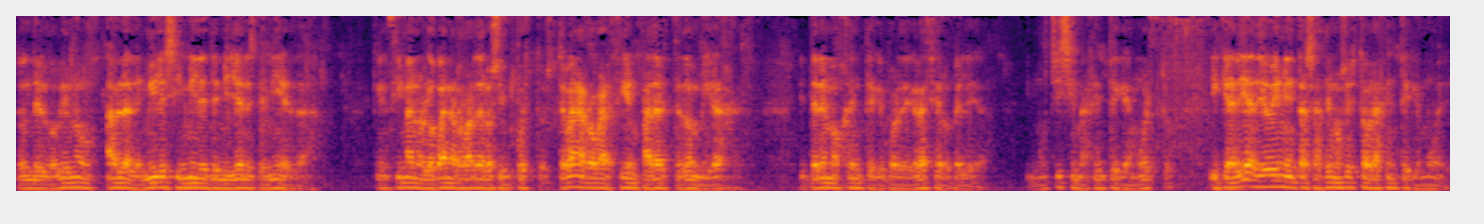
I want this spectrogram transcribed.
donde el gobierno habla de miles y miles de millones de mierda que encima nos lo van a robar de los impuestos. Te van a robar 100 para darte dos migajas. Y tenemos gente que por desgracia lo pelea. Y muchísima gente que ha muerto. Y que a día de hoy, mientras hacemos esto, habrá gente que muere.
